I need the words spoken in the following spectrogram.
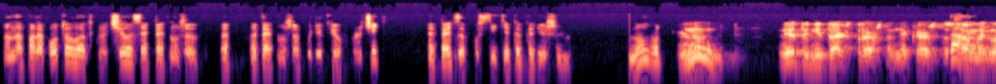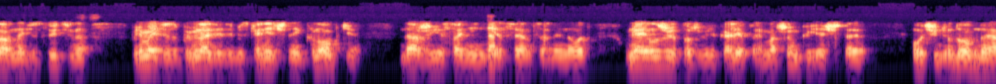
она поработала, отключилась, опять нужно, опять нужно будет ее включить, опять запустить этот режим. Ну, вот, ну, это не так страшно, мне кажется. Да. Самое главное, действительно, понимаете, запоминать эти бесконечные кнопки, даже если они да. не сенсорные. Но вот у меня LG тоже великолепная машинка, я считаю, очень удобная.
